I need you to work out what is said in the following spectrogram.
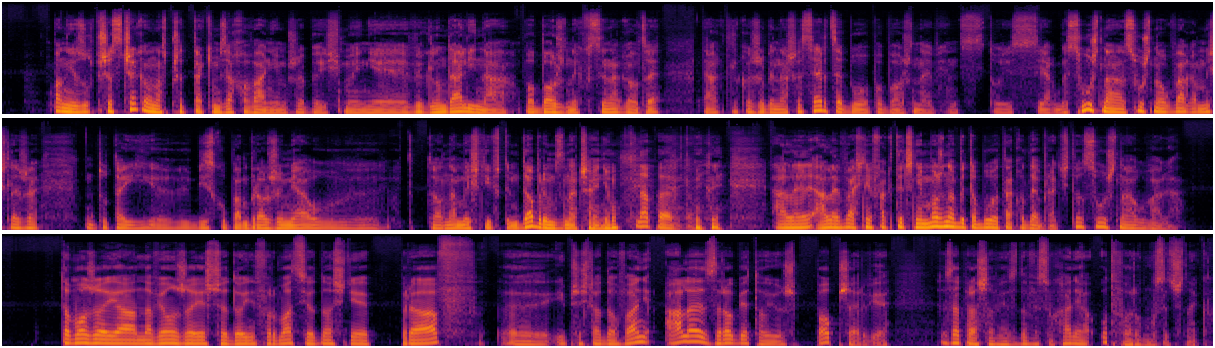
Pan Jezus przestrzegał nas przed takim zachowaniem, żebyśmy nie wyglądali na pobożnych w synagodze, tak, tylko żeby nasze serce było pobożne, więc to jest jakby słuszna, słuszna uwaga. Myślę, że tutaj e, biskup Ambroży miał e, to na myśli w tym dobrym znaczeniu. Na pewno. ale, ale właśnie faktycznie można by to było tak odebrać. To słuszna uwaga. To może ja nawiążę jeszcze do informacji odnośnie praw yy, i prześladowań, ale zrobię to już po przerwie. Zapraszam więc do wysłuchania utworu muzycznego.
